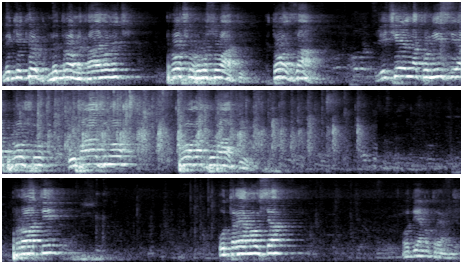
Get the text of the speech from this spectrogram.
Микитюк Дмитро Михайлович? Прошу голосувати. Хто за? Лічильна комісія, прошу уважно порахувати. Проти? Утримався? Один утримався.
